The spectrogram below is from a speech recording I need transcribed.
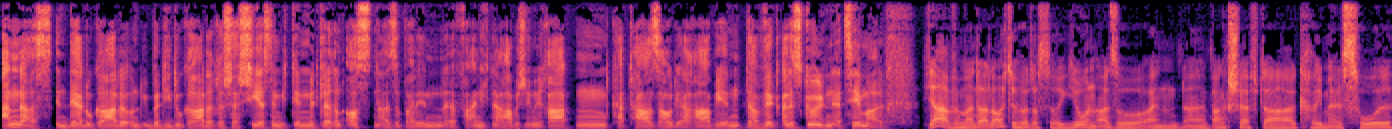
anders, in der du gerade und über die du gerade recherchierst, nämlich dem Mittleren Osten, also bei den äh, Vereinigten Arabischen Emiraten, Katar, Saudi-Arabien. Da wirkt alles gülden. Erzähl mal. Ja, wenn man da Leute hört aus der Region, also ein äh, Bankchef da, Karim El Sol,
